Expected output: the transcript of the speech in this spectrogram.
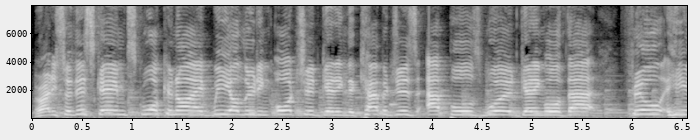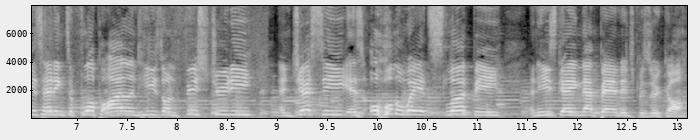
Alrighty, so this game, Squawk and I, we are looting Orchard, getting the cabbages, apples, wood, getting all of that. Phil, he is heading to Flop Island. He's on fish duty. And Jesse is all the way at Slurpy, and he's getting that bandage bazooka.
